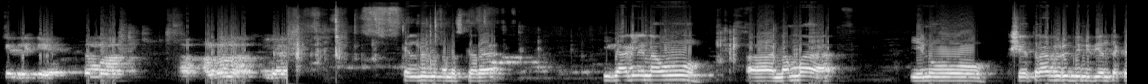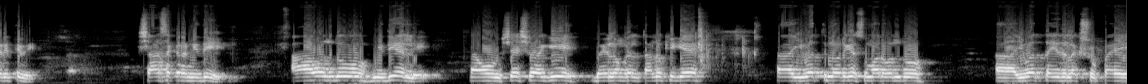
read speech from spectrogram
ಕ್ಷೇತ್ರಕ್ಕೆ ತಮ್ಮ ಅನುದಾನ ಎಲ್ರಿಗೂ ನಮಸ್ಕಾರ. ಈಗಾಗಲೇ ನಾವು ನಮ್ಮ ಏನು ಕ್ಷೇತ್ರಾಭಿವೃದ್ಧಿ ನಿಧಿ ಅಂತ ಕರಿತೀವಿ, ಶಾಸಕರ ನಿಧಿ. ಆ ಒಂದು ನಿಧಿಯಲ್ಲಿ ನಾವು ವಿಶೇಷವಾಗಿ ಬೈಲೊಂಗಲ್ ತಾಲೂಕಿಗೆ ಇವತ್ತಿನವರೆಗೆ ಸುಮಾರು ಒಂದು ಐವತ್ತೈದು ಲಕ್ಷ ರೂಪಾಯಿ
